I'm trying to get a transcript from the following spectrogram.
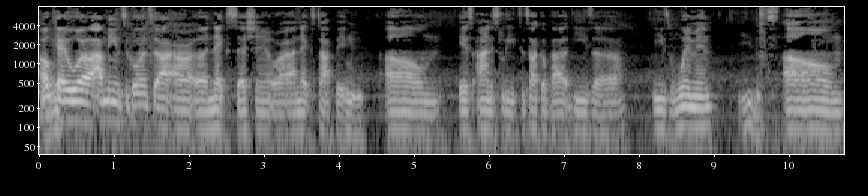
Okay, well, I mean to go into our, our uh, next session or our next topic um, is honestly to talk about these uh, these women. Um,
